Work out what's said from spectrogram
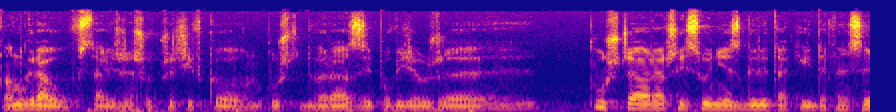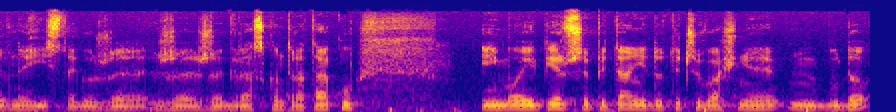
on grał w Stali Rzeszów przeciwko Puszczy dwa razy. Powiedział, że Puszcza raczej słynie z gry takiej defensywnej i z tego, że, że, że gra z kontrataku. I moje pierwsze pytanie dotyczy właśnie mm, budo-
